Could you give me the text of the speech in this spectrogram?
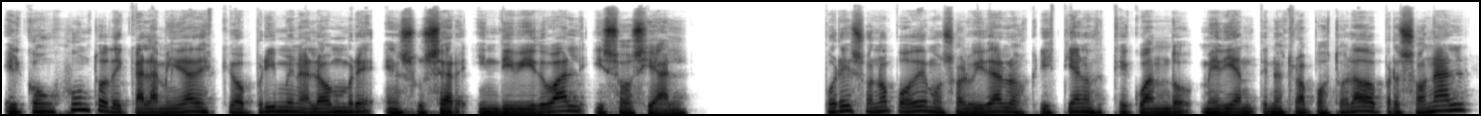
el conjunto de calamidades que oprimen al hombre en su ser individual y social. Por eso no podemos olvidar los cristianos que cuando, mediante nuestro apostolado personal,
